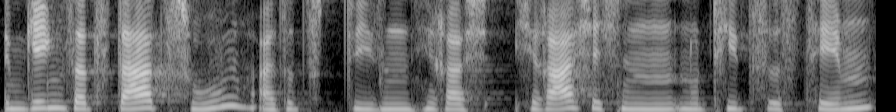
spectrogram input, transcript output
im Gegensatz dazu, also zu diesen hierarch hierarchischen Notizsystemen,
